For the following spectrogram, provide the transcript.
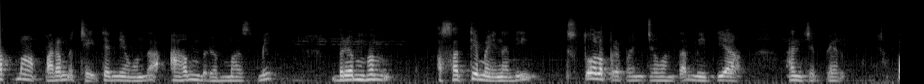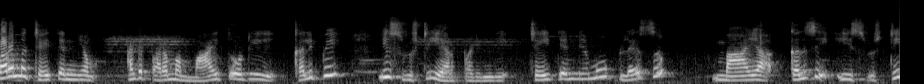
ఆత్మ పరమ చైతన్యం ఉందో అహం బ్రహ్మాస్మి. బ్రహ్మం అసత్యమైనది. స్థూల ప్రపంచం అంతా మిథ్య అని చెప్పారు. పరమ చైతన్యం అంటే పరమ మాయతోటి కలిపి ఈ సృష్టి ఏర్పడింది. చైతన్యము ప్లస్ మాయ కలిసి ఈ సృష్టి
